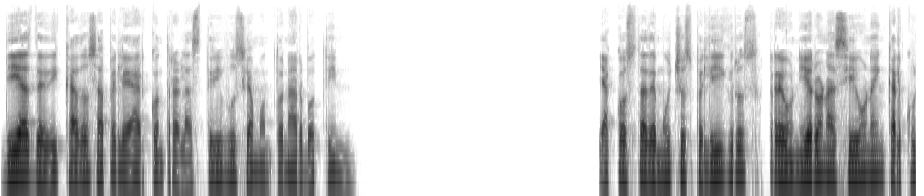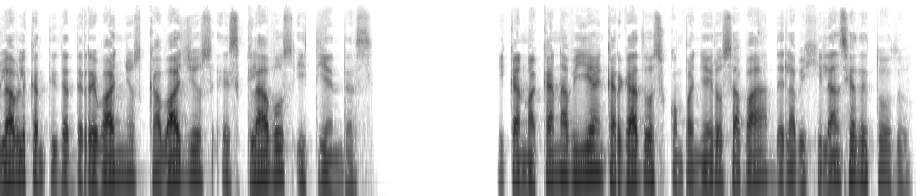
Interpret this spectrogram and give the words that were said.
días dedicados a pelear contra las tribus y amontonar botín. Y a costa de muchos peligros, reunieron así una incalculable cantidad de rebaños, caballos, esclavos y tiendas. Y Canmacán había encargado a su compañero Sabá de la vigilancia de todo,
